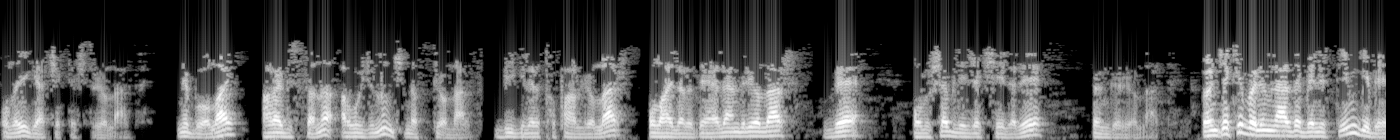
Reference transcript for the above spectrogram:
olayı gerçekleştiriyorlardı. Ne bu olay? Arabistan'ı avucunun içinde tutuyorlar. Bilgileri toparlıyorlar, olayları değerlendiriyorlar ve oluşabilecek şeyleri öngörüyorlardı. Önceki bölümlerde belirttiğim gibi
